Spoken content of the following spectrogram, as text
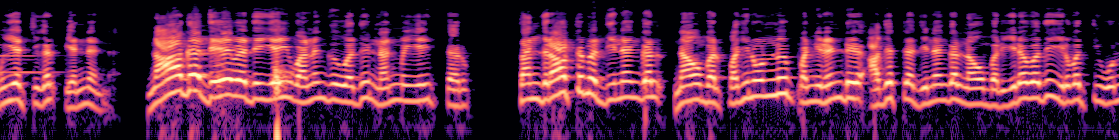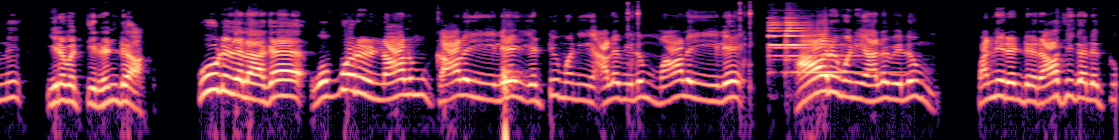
முயற்சிகள் என்னென்ன? நாக தேவதையை வணங்குவது நன்மையை தரும். சந்திராஷ்டம தினங்கள் நவம்பர் பதினொன்று பன்னிரெண்டு அதிர்ஷ்ட தினங்கள் நவம்பர் இருபது இருபத்தி ஒன்று இருபத்தி ரெண்டு ஆகும். கூடுதலாக ஒவ்வொரு நாளும் காலையிலே எட்டு மணி அளவிலும் மாலையிலே ஆறு மணி அளவிலும் பன்னிரண்டு ராசிகளுக்கு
